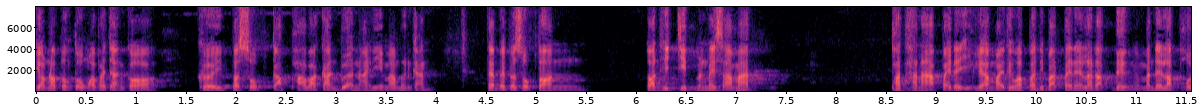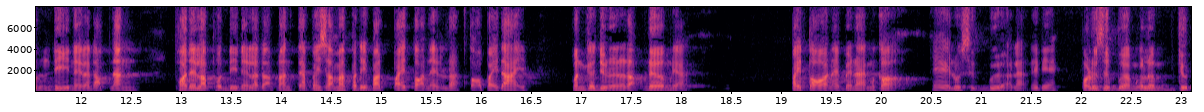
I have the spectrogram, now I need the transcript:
ยอมรับตรงๆว่าพระอาจารย์ก็เคยประสบกับภาวะการเบื่อหน่ายนี้มาเหมือนกัน แต่ไปประสบตอนตอนที่จิตมันไม่สามารถพัฒนาไปได้อีกแล้ว หมายถึงว่าปฏิบัติไปในระดับหนึ่งมันได้รับผลดีในระดับนั้น พอได้รับผลดีในระดับนั้น แต่ไม่สามารถปฏิบัติไปต่อในระดับต่อไปได้ มันก็อยู่ในระดับเดิมเนี่ย ไปต่อไหนไม่ได้มันก็เอ๊รู้สึกเบื่อแล้วทีนี้พอรู้สึกเบื่อมันก็เริ่มหยุด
